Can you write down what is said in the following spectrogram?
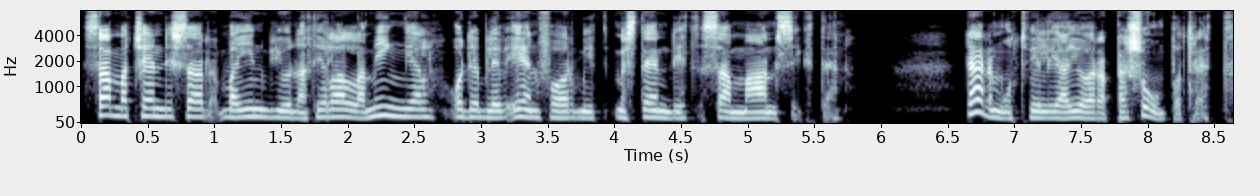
Samma kändisar var inbjudna till alla mingel och det blev enformigt med ständigt samma ansikten. Däremot ville jag göra personporträtt.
